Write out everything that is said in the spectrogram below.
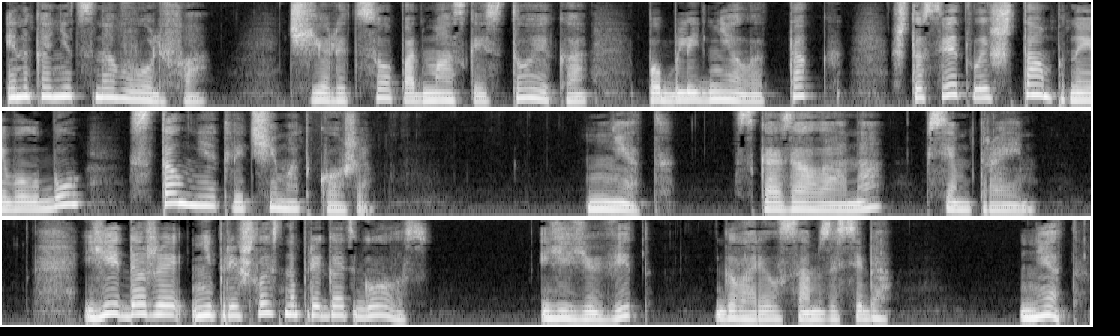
и, наконец, на Вольфа, чье лицо под маской стоика побледнело так, что светлый штамп на его лбу стал неотличим от кожи. «Нет», — сказала она всем троим. Ей даже не пришлось напрягать голос. Ее вид говорил сам за себя. Нет,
